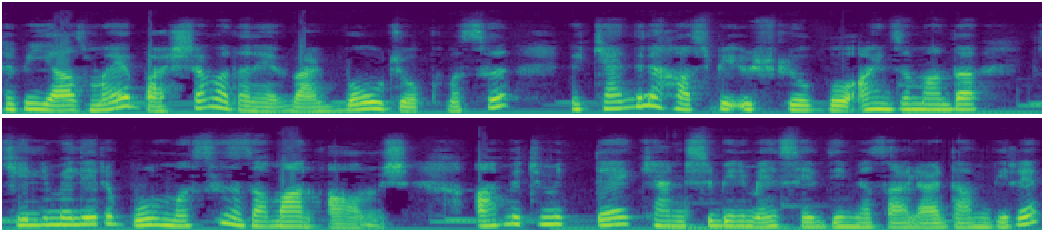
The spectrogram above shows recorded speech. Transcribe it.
Tabi yazmaya başlamadan evvel bolca okuması ve kendine has bir üslubu aynı zamanda kelimeleri bulması zaman almış. Ahmet Ümit de kendisi benim en sevdiğim yazarlardan biri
